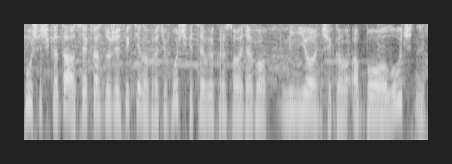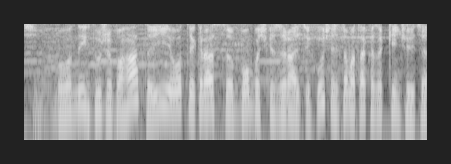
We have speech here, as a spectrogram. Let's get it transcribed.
Пушечка, да, це якраз дуже ефективно проти пушечки, це використовувати або міньйончиків, або лучниць, бо вони їх дуже багато, і от якраз бомбочки зжирають цих лучниць, цьому атака закінчується.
